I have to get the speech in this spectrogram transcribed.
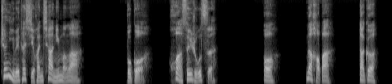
真以为他喜欢恰柠檬啊？不过话虽如此。哦，那好吧，大哥，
